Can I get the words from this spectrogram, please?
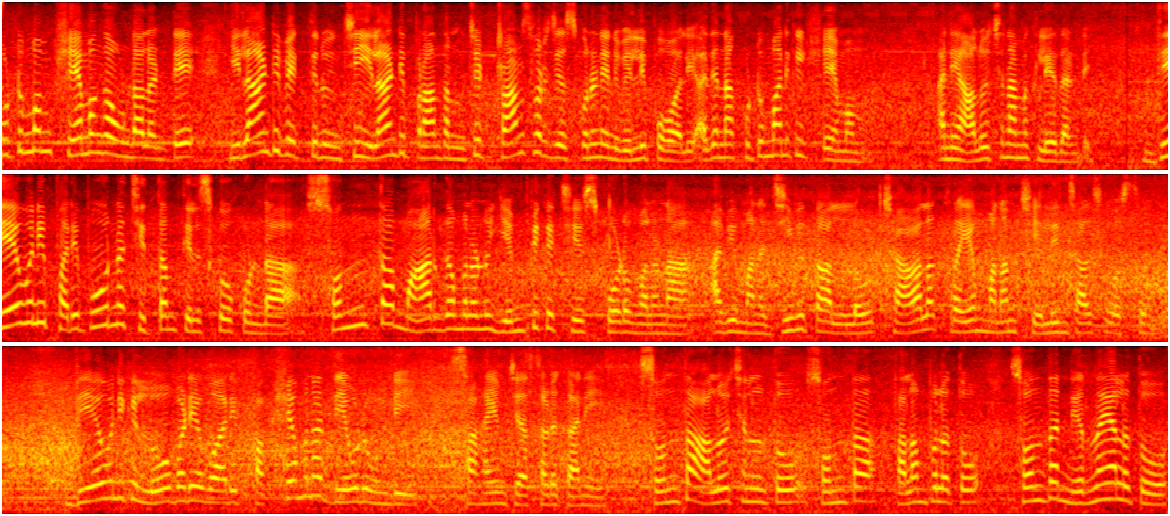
కుటుంబం క్షేమంగా ఉండాలంటే ఇలాంటి వ్యక్తి నుంచి ఇలాంటి ప్రాంతం నుంచి ట్రాన్స్ఫర్ చేసుకుని నేను వెళ్ళిపోవాలి. అది నా కుటుంబానికి క్షేమం అనే ఆలోచన ఆమెకు లేదండి. దేవుని పరిపూర్ణ చిత్తం తెలుసుకోకుండా సొంత మార్గములను ఎంపిక చేసుకోవడం వలన అవి మన జీవితాలలో చాలా క్రయం మనం చెల్లించాల్సి వస్తుంది. దేవునికి లోబడే వారి పక్షమున దేవుడు ఉండి సహాయం చేస్తాడు కానీ సొంత ఆలోచనలతో సొంత తలంపులతో సొంత నిర్ణయాలతో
